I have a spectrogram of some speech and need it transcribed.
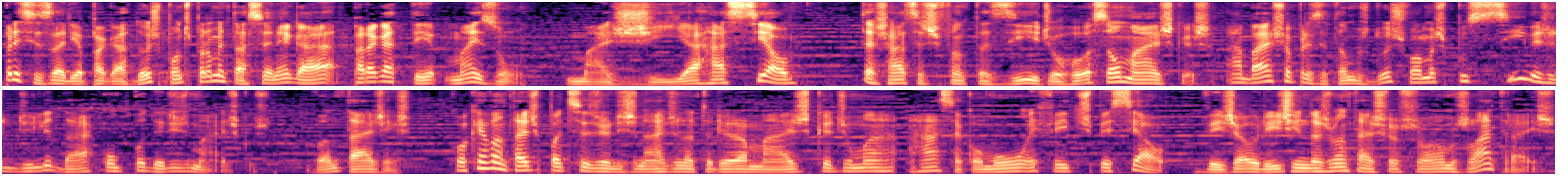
precisaria pagar dois pontos para aumentar seu NH para HT mais um. Magia racial. Muitas raças de fantasia e de horror são mágicas. Abaixo apresentamos duas formas possíveis de lidar com poderes mágicos. Vantagens. Qualquer vantagem pode ser originar de natureza mágica de uma raça, como um efeito especial. Veja a origem das vantagens que falamos lá atrás.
